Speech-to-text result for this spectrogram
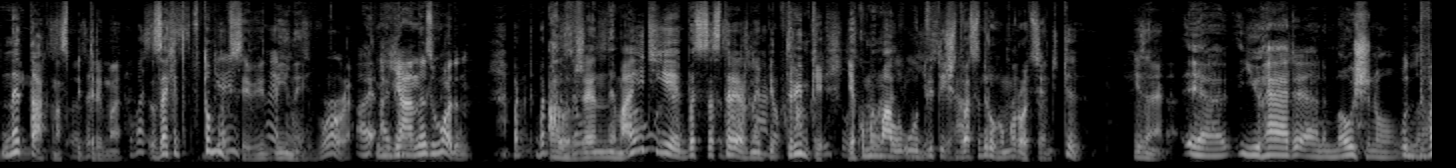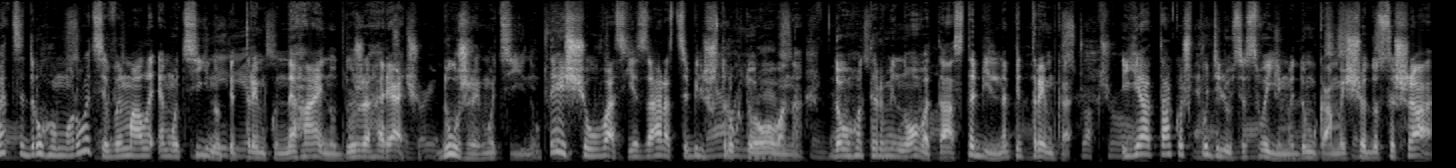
не так нас підтримує. Захід втомився від війни. Я не згоден. Але вже немає тієї беззастережної підтримки, яку ми мали у 2022 році. У 22-му році ви мали емоційну підтримку, негайну, дуже гарячу, дуже емоційну. Те, що у вас є зараз, це більш структурована, довготермінова та стабільна підтримка. І я також поділюся своїми думками щодо США.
